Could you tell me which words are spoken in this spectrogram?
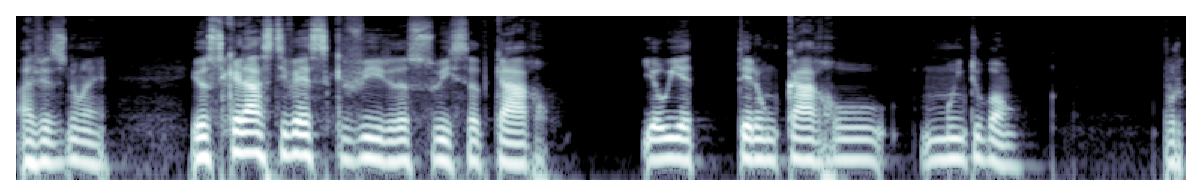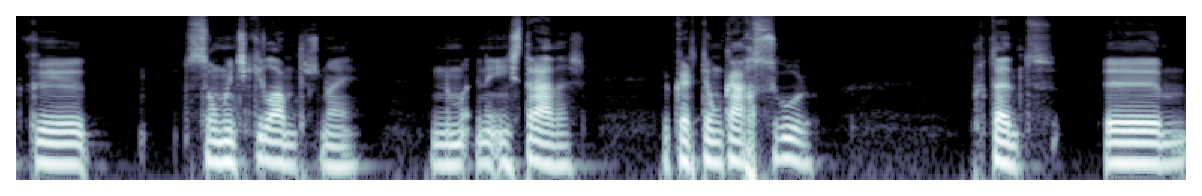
Às vezes não é. Eu se calhar se tivesse que vir da Suíça de carro, eu ia ter um carro muito bom. Porque são muitos quilómetros, não é? Numa, em estradas. Eu quero ter um carro seguro. Portanto, hum,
